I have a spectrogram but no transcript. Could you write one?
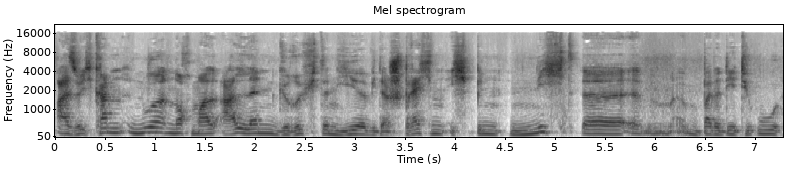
Also ich kann nur noch mal allen Gerüchten hier widersprechen. Ich bin nicht äh, bei der DTU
